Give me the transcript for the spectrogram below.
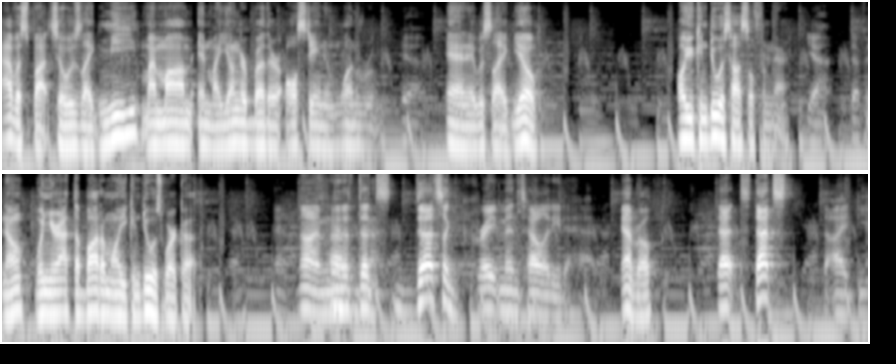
have a spot. So it was like me, my mom, and my younger brother all staying in one room. Yeah. And it was like, yo, all you can do is hustle from there. Yeah. Definitely. You know, when you're at the bottom, all you can do is work up. No, I mean, that, that's that's a great mentality to have. Yeah, bro. That's that's the idea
